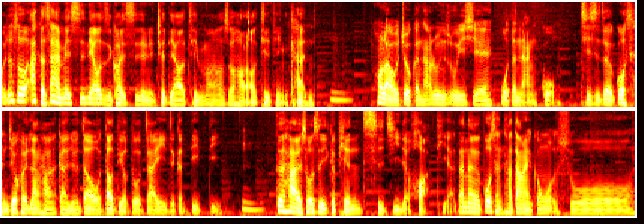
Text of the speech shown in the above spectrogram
我就说啊，可是还没失恋，我只快失恋，你确定要听吗？他说：“好了，我听听看。”嗯，后来我就跟他论述一些我的难过，其实这个过程就会让他感觉到我到底有多在意这个弟弟。嗯，对他来说是一个偏刺激的话题啊，但那个过程他当然也跟我说。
